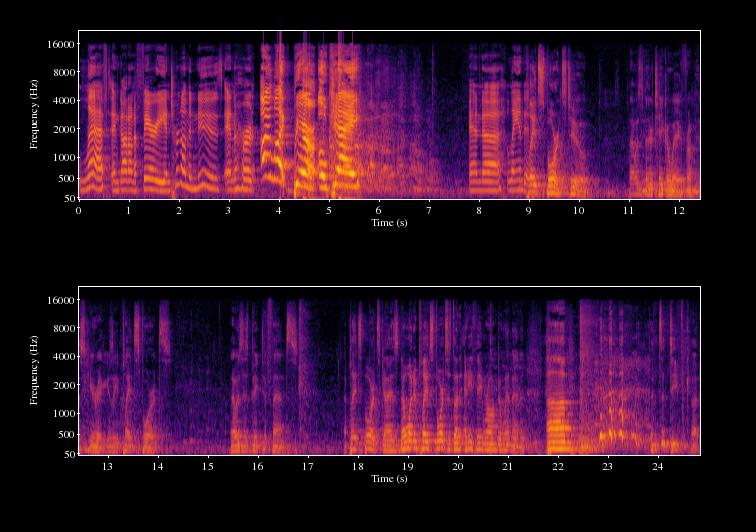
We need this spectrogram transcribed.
left and got on a ferry and turned on the news and heard, I like beer, okay? and uh, landed. Played sports too. That was the other takeaway from his hearing is he played sports. That was his big defense. I played sports, guys. No one who played sports has done anything wrong to women. Um, that's a deep cut.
